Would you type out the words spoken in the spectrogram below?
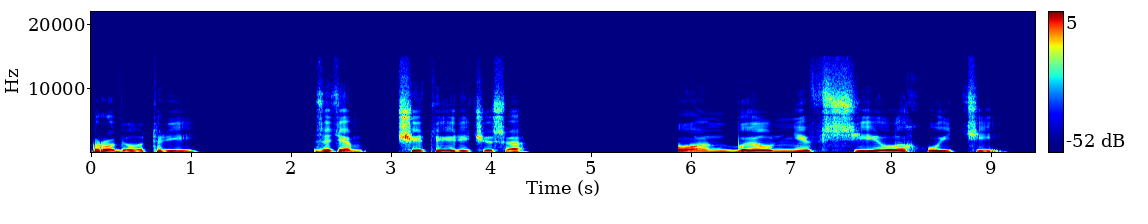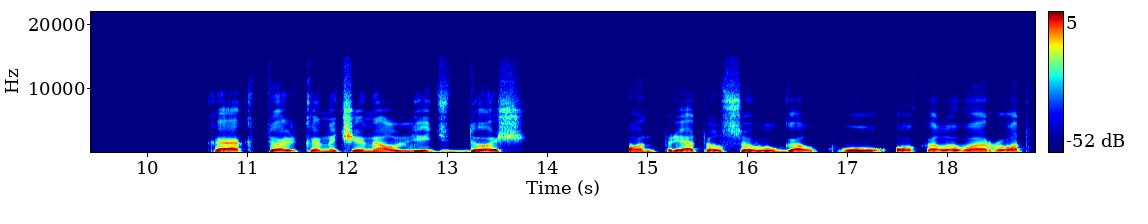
Пробило три, затем четыре часа. Он был не в силах уйти. Как только начинал лить дождь, он прятался в уголку около ворот,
